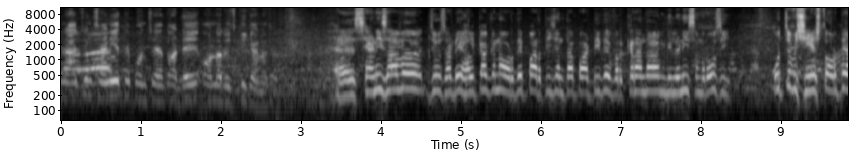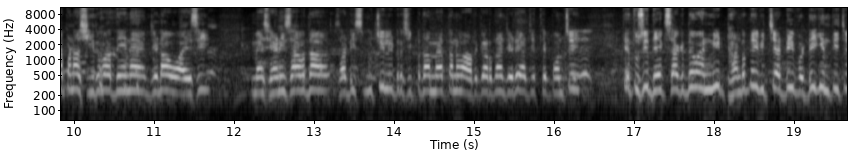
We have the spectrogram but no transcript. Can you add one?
ਨਾਇਬ ਸਿੰਘ ਸੈਣੀ ਇੱਥੇ ਪਹੁੰਚੇ ਆ ਤੁਹਾਡੇ ਆਨਰ ਵਿੱਚ ਕੀ ਕਹਿਣਾ ਚਾਹੁੰਦੇ ਅ, ਸੈਣੀ ਸਾਹਿਬ ਜੋ ਸਾਡੇ ਹਲਕਾ ਘਨੌਰ ਦੇ ਭਾਰਤੀ ਜਨਤਾ ਪਾਰਟੀ ਦੇ ਵਰਕਰਾਂ ਦਾ ਮਿਲਣੀ ਸਮਾਰੋਹ ਸੀ ਉਹ 'ਚ ਵਿਸ਼ੇਸ਼ ਤੌਰ ਤੇ ਆਪਣਾ ਆਸ਼ੀਰਵਾਦ ਦੇਣ ਹੈ ਜਿਹੜਾ ਉਹ ਆਏ ਸੀ ਮੈਂ ਸਿਆਣੀ ਸਾਹਿਬ ਦਾ, ਸਾਡੀ ਸਮੁੱਚੀ ਲੀਡਰਸ਼ਿਪ ਦਾ ਮੈਂ ਧੰਨਵਾਦ ਕਰਦਾ ਜਿਹੜੇ ਅੱਜ ਇੱਥੇ ਪਹੁੰਚੇ। ਤੇ ਤੁਸੀਂ ਦੇਖ ਸਕਦੇ ਹੋ ਇੰਨੀ ਠੰਡ ਦੇ ਵਿੱਚ, ਐਡੀ ਵੱਡੀ ਗਿਣਤੀ 'ਚ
